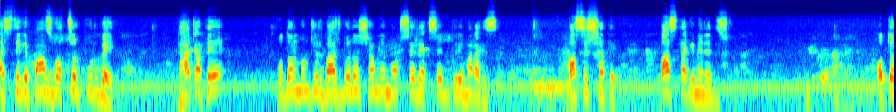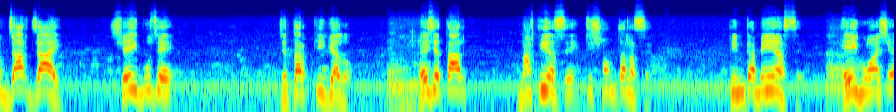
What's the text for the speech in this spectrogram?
আজ থেকে পাঁচ বছর পূর্বে ঢাকাতে প্রধানমন্ত্রীর বাসভবনের সামনে মোটরসাইকেল অ্যাক্সিডেন্ট করে মারা গেছে। বাসের সাথে বাস তাকে মেরে দিছিল অতএব যার যায়, সেই বুঝে যে তার কি গেল। এই যে তার নাতি আছে, একটি সন্তান আছে, তিনটা মেয়ে আছে, এই বয়সে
